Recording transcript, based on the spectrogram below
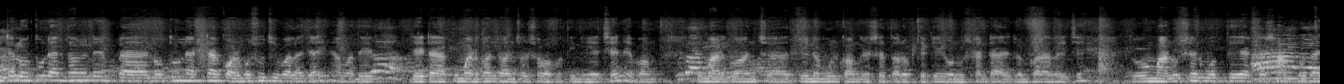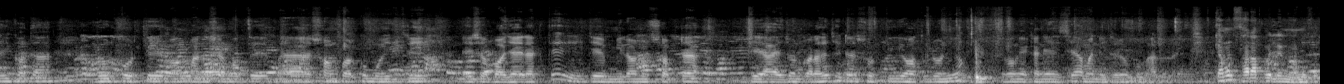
এটা নতুন এক ধরনের নতুন একটা কর্মসূচি বলা যায়। আমাদের যেটা কুমারগঞ্জ অঞ্চল সভাপতি নিয়েছেন এবং কুমারগঞ্জ তৃণমূল কংগ্রেসের তরফ থেকে এই অনুষ্ঠানটা আয়োজন করা হয়েছে। তো মানুষের মধ্যে একটা সাম্প্রদায়িকতা দূর করতে এবং মানুষের মধ্যে সম্পর্ক মৈত্রী এসব বজায় রাখতে এই যে মিলন উৎসবটা যে আয়োজন করা হয়েছে এটা সত্যি অতুলনীয় এবং এখানে এসে আমার নিজেরও খুব ভালো লাগছে। কেমন সারা পেলেন মানুষের?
